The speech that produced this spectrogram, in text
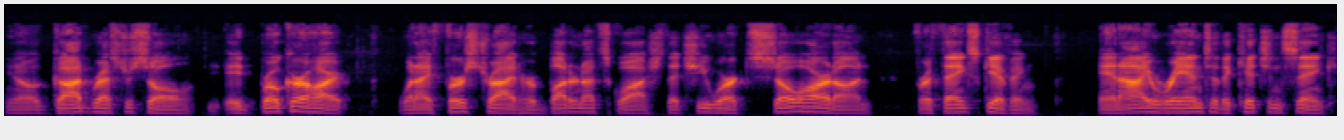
You know, God rest her soul. It broke her heart when I first tried her butternut squash that she worked so hard on for Thanksgiving, and I ran to the kitchen sink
